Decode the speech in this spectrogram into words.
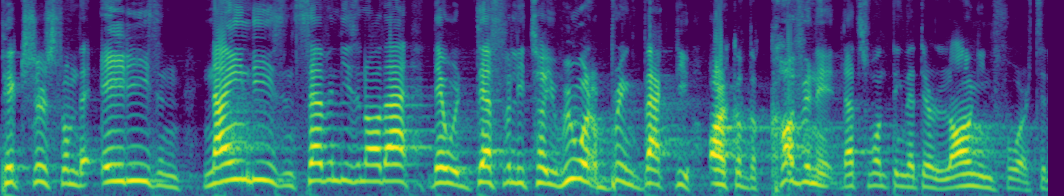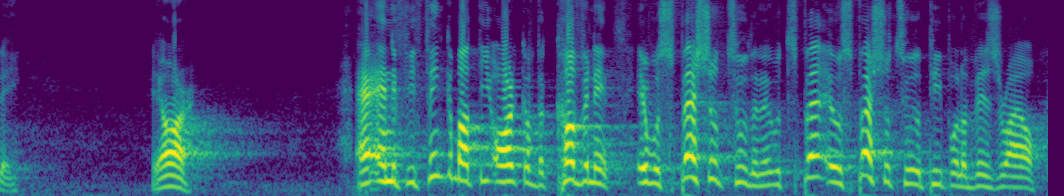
pictures from the 80s and 90s and 70s and all that, they would definitely tell you, we want to bring back the Ark of the Covenant. That's one thing that they're longing for today. They are. And if you think about the Ark of the Covenant, it was special to them. It was, spe- it was special to the people of Israel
